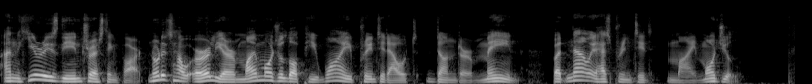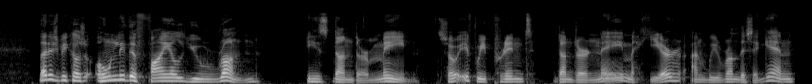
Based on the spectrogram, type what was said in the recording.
And here is the interesting part. Notice how earlier my module.py printed out dunder main, but now it has printed my module. That is because only the file you run is dunder main. So if we print dunder name here and we run this again,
